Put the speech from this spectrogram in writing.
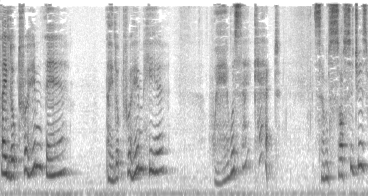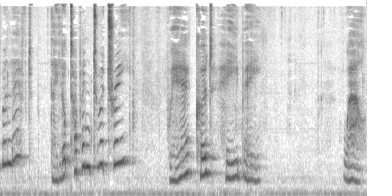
They looked for him there. They looked for him here. Where was that cat? Some sausages were left. They looked up into a tree. Where could he be? Well,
